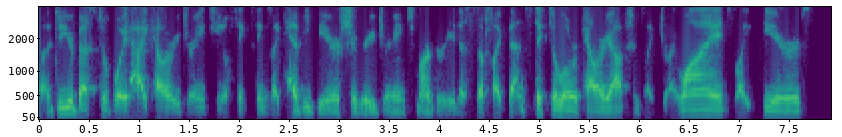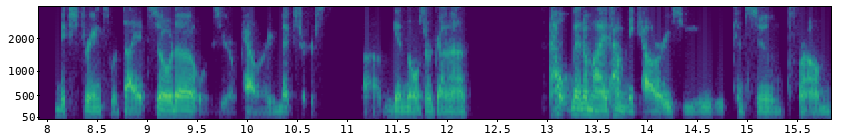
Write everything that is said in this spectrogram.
uh, do your best to avoid high calorie drinks. You know, think things like heavy beer, sugary drinks, margarita, stuff like that, and stick to lower calorie options like dry wines, light beers, mixed drinks with diet soda or zero calorie mixers. Uh, again, those are going to help minimize how many calories you consume from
